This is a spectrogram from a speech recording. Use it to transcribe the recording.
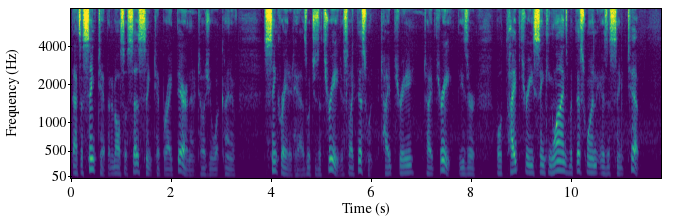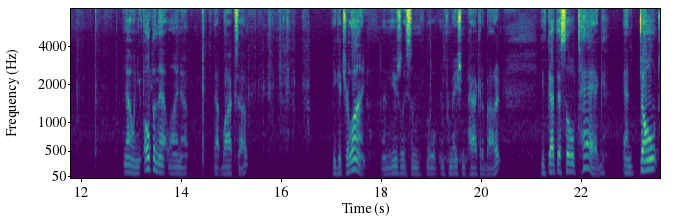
That's a sink tip, and it also says sink tip right there, and then it tells you what kind of sink rate it has, which is a 3, just like this one, type 3, type 3. These are both type 3 sinking lines, but this one is a sink tip. Now, when you open that line up, that box up, you get your line, and usually some little information packet about it. You've got this little tag, and don't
